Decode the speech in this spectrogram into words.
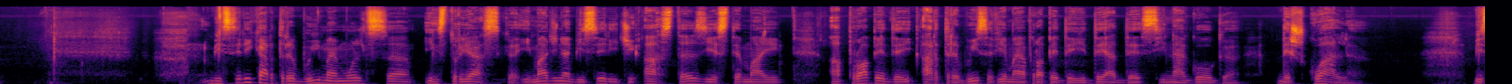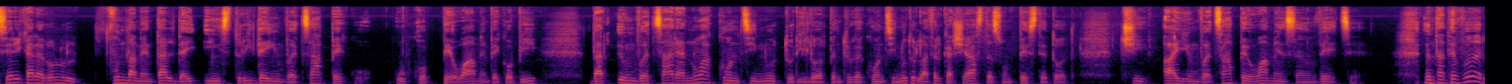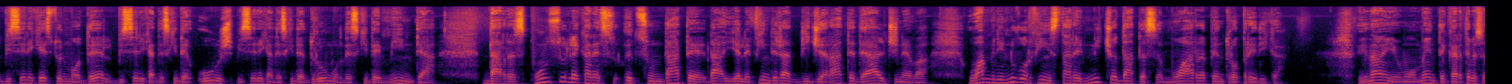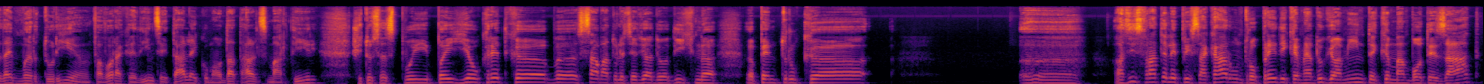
Biserica ar trebui mai mult să instruiască. Imaginea bisericii astăzi este mai aproape de, ar trebui să fie mai aproape de ideea de sinagogă, de școală. Biserica are rolul fundamental de a instrui, de a învăța pe pe oameni, pe copii, dar învățarea nu a conținuturilor, pentru că conținuturile, la fel ca și astăzi, sunt peste tot, ci ai învăța pe oameni să învețe. Într-adevăr, biserica este un model, biserica deschide uși, biserica deschide drumuri, deschide mintea, dar răspunsurile care îți sunt date, da, ele fiind deja digerate de altcineva, oamenii nu vor fi în stare niciodată să moară pentru o predică. Ai un moment în care trebuie să dai mărturie în favoarea credinței tale, cum au dat alți martiri, și tu să spui, păi eu cred că bă, sabatul este ziua de odihnă pentru că uh, a zis fratele Prisacaru într-o predică, mi-aduc eu aminte când m-am botezat,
